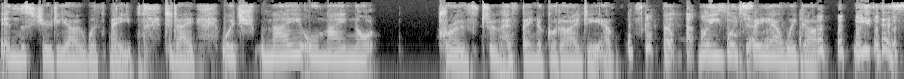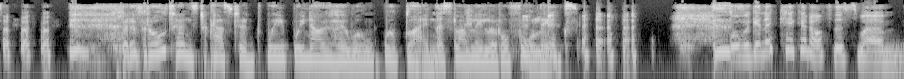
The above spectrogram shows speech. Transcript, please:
in the studio with me today, which may or may not prove to have been a good idea. But we will see how we go. Yes. But if it all turns to custard, we, we know who will, will blame this lovely little four legs. well, we're going to kick it off this um,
